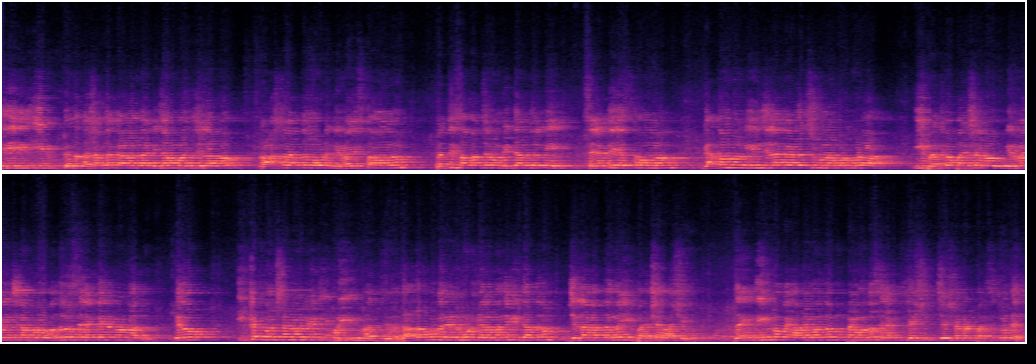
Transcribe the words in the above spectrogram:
ఇది ఈ గత దశాబ్ద కాలంగా నిజామాబాద్ జిల్లాలో రాష్ట్ర వ్యాప్తంగా కూడా నిర్వహిస్తా ఉన్నాం. ప్రతి సంవత్సరం విద్యార్థుల్ని సెలెక్ట్ చేస్తూ ఉన్నాం గతంలో నేను జిల్లా కార్యదర్శి ఉన్నప్పుడు కూడా ఈ ప్రతిభ పరీక్షలు నిర్వహించినప్పుడు అందులో సెలెక్ట్ అయినటువంటి వాళ్ళు ఏదో ఇక్కడికి వచ్చినటువంటి ఇప్పుడు ఈ దాదాపు ఒక రెండు మూడు వేల మంది విద్యార్థులు జిల్లా వ్యాప్తంగా ఈ పరీక్ష రాసింది దాని దీంట్లో ఒక యాభై మందో ముప్పై మందో సెలెక్ట్ చేసి చేసినటువంటి పరిస్థితి ఉండేది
